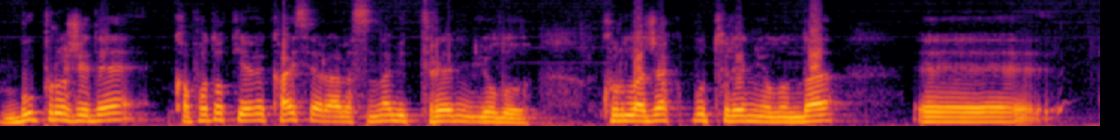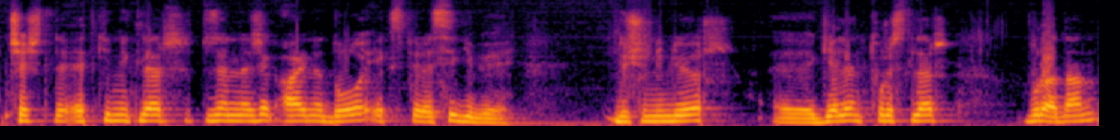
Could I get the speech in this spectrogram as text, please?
Bu projede Kapadokya ve Kayseri arasında bir tren yolu kurulacak. Bu tren yolunda e, çeşitli etkinlikler düzenlenecek. Aynı Doğu Ekspresi gibi düşünülüyor. E, gelen turistler buradan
